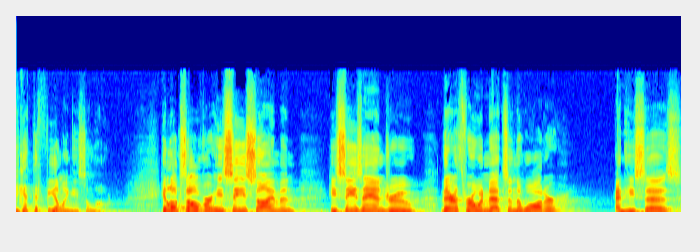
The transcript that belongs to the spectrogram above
You get the feeling he's alone. He looks over, he sees Simon, he sees Andrew, they're throwing nets in the water, and he says,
